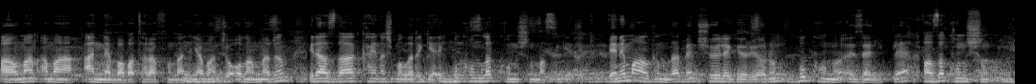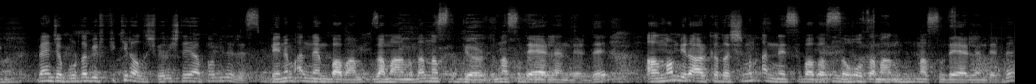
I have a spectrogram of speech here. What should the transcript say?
Alman ama anne baba tarafından yabancı olanların biraz daha kaynaşmaları gerek. Bu konular konuşulması gerek. Benim algımda ben şöyle görüyorum. Bu konu özellikle fazla konuşulmuyor. Bence burada bir fikir alışverişi de yapabiliriz. Benim annem babam zamanında nasıl gördü, nasıl değerlendirdi? Alman bir arkadaşımın annesi babası o zaman nasıl değerlendirdi?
